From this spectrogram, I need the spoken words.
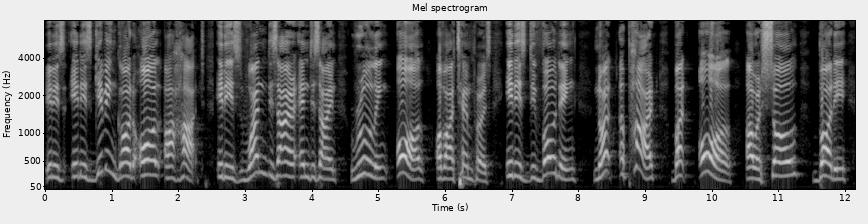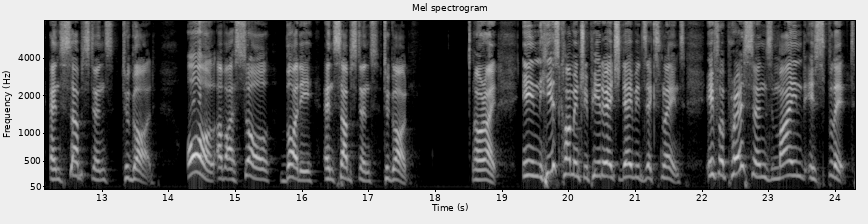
It is, it is giving God all our heart. It is one desire and design ruling all of our tempers. It is devoting not a part, but all our soul, body, and substance to God. All of our soul, body, and substance to God. All right. In his commentary, Peter H. Davids explains if a person's mind is split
